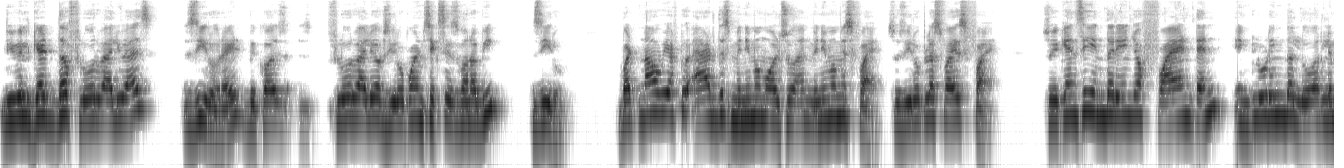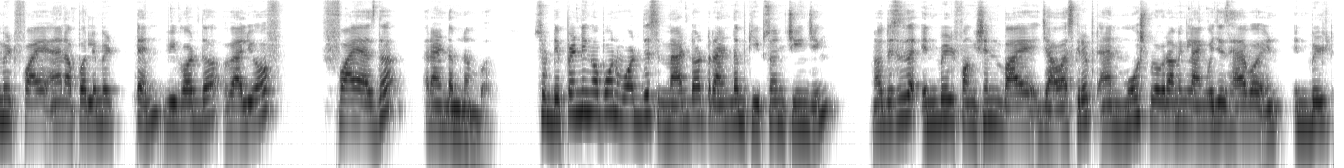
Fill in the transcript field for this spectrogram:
we will get the floor value as 0, right? Because floor value of 0.6 is gonna be 0. But now we have to add this minimum also and minimum is 5. So 0 plus 5 is 5. So you can see in the range of 5 and 10, including the lower limit 5 and upper limit 10, we got the value of 5 as the random number. So depending upon what this math.random keeps on changing, now this is an inbuilt function by JavaScript and most programming languages have an inbuilt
